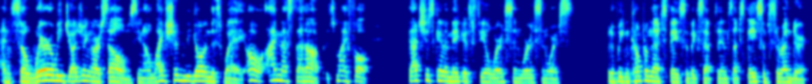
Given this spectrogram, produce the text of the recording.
and so where are we judging ourselves? You know, life shouldn't be going this way. Oh, I messed that up. It's my fault that's just going to make us feel worse and worse and worse. But if we can come from that space of acceptance, that space of surrender,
